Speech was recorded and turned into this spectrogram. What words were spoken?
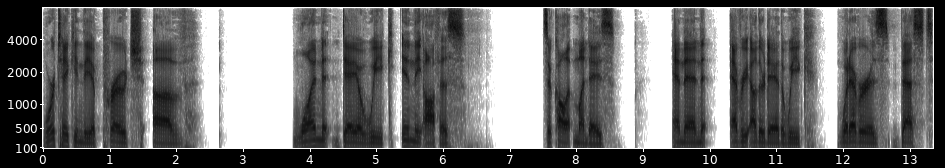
We're taking the approach of one day a week in the office. So, call it Mondays and then every other day of the week, whatever is best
